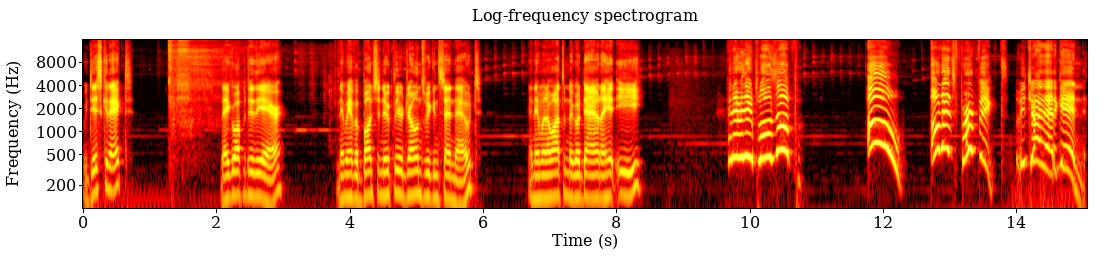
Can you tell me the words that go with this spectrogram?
We disconnect. They go up into the air. And then we have a bunch of nuclear drones we can send out. And then when I want them to go down, I hit E. And everything blows up! Oh! Oh, that's perfect! Let me try that again.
